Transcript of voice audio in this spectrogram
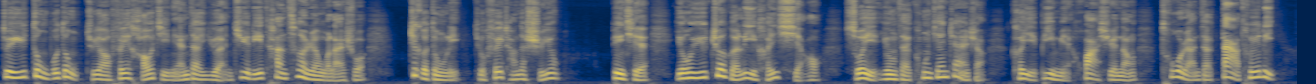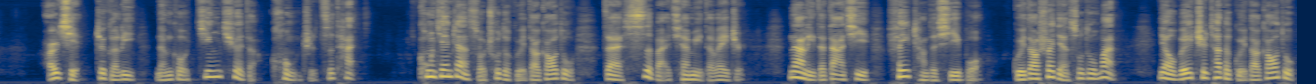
对于动不动就要飞好几年的远距离探测任务来说，这个动力就非常的实用，并且由于这个力很小，所以用在空间站上可以避免化学能突然的大推力，而且这个力能够精确的控制姿态。空间站所处的轨道高度在四百千米的位置，那里的大气非常的稀薄，轨道衰减速度慢，要维持它的轨道高度，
